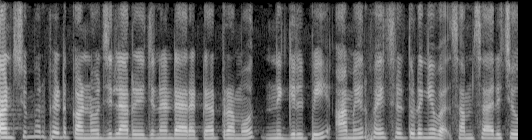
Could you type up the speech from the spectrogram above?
കൺസ്യൂമർ ഫെഡ് കണ്ണൂർ ജില്ലാ regional director Pramod Nikhil P Ameer Faisal തുടങ്ങിയവർ സംസാരിച്ചു.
